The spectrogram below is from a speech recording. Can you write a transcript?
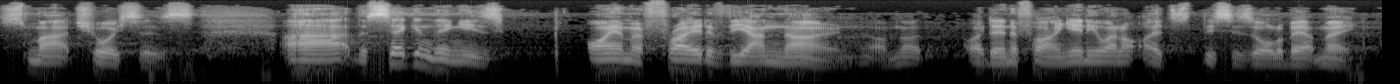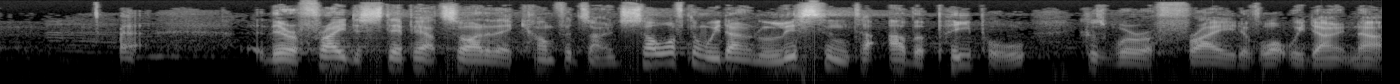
smart choices. Uh, the second thing is I am afraid of the unknown. I'm not identifying anyone, it's, this is all about me. They're afraid to step outside of their comfort zone. So often we don't listen to other people because we're afraid of what we don't know.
